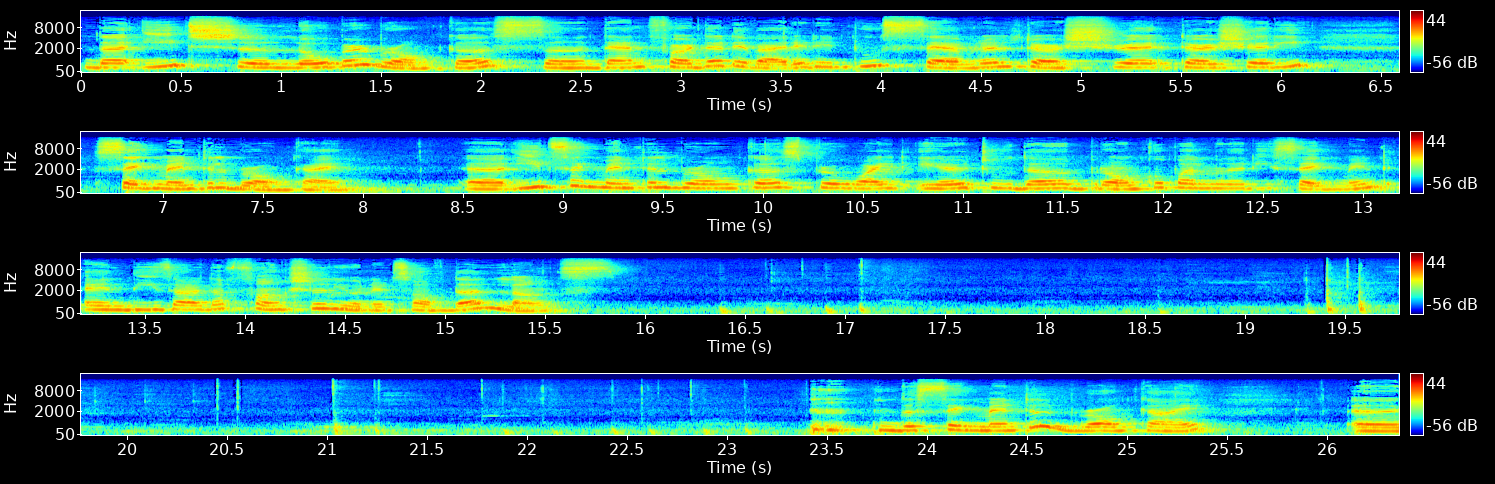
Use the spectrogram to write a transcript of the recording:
the each uh, lobar bronchus uh, then further divided into several tertiary, tertiary segmental bronchi. Uh, each segmental bronchus provide air to the bronchopulmonary segment and these are the functional units of the lungs. the segmental bronchi uh,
